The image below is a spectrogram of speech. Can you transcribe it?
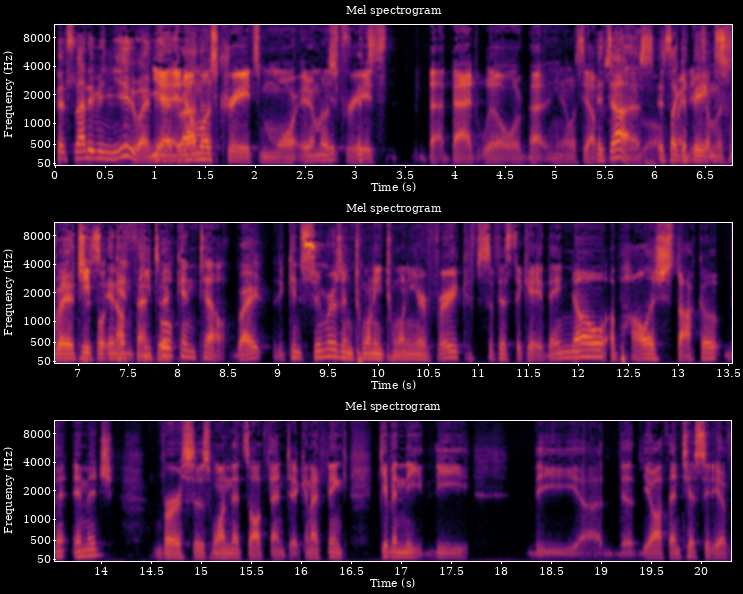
it's not even you. I mean, yeah, I'd it rather, almost creates more. It almost it's, creates it's, bad, bad will or bad. You know, what's the opposite? It does. Will, it's like right? a bait and switch. Like people, inauthentic. people can tell, right? The consumers in 2020 are very sophisticated. They know a polished stock image versus one that's authentic. And I think, given the the the, uh, the the authenticity of,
